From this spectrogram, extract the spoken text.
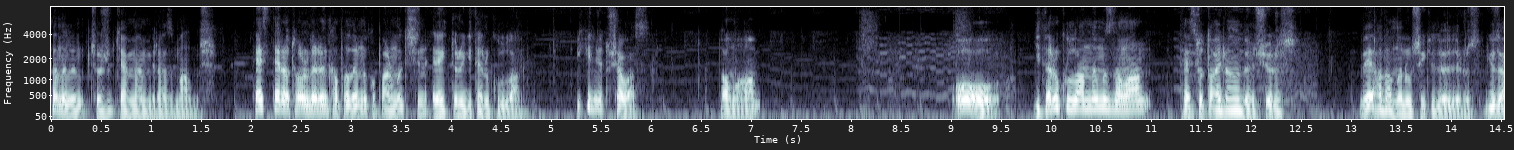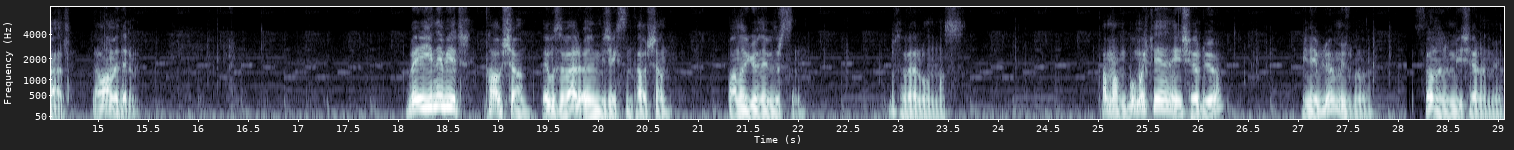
Sanırım çocukken ben biraz malmışım. Testeratörlerin kafalarını koparmak için elektro gitarı kullan. İkinci tuşa bas. Tamam. Oo, gitarı kullandığımız zaman Testo Taylan'a dönüşüyoruz. Ve adamları bu şekilde öldürürüz. Güzel. Devam edelim. Ve yine bir tavşan. Ve bu sefer ölmeyeceksin tavşan. Bana güvenebilirsin. Bu sefer olmaz. Tamam bu makine ne işe yarıyor? Binebiliyor muyuz buna? Sanırım bir işe yaramıyor.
